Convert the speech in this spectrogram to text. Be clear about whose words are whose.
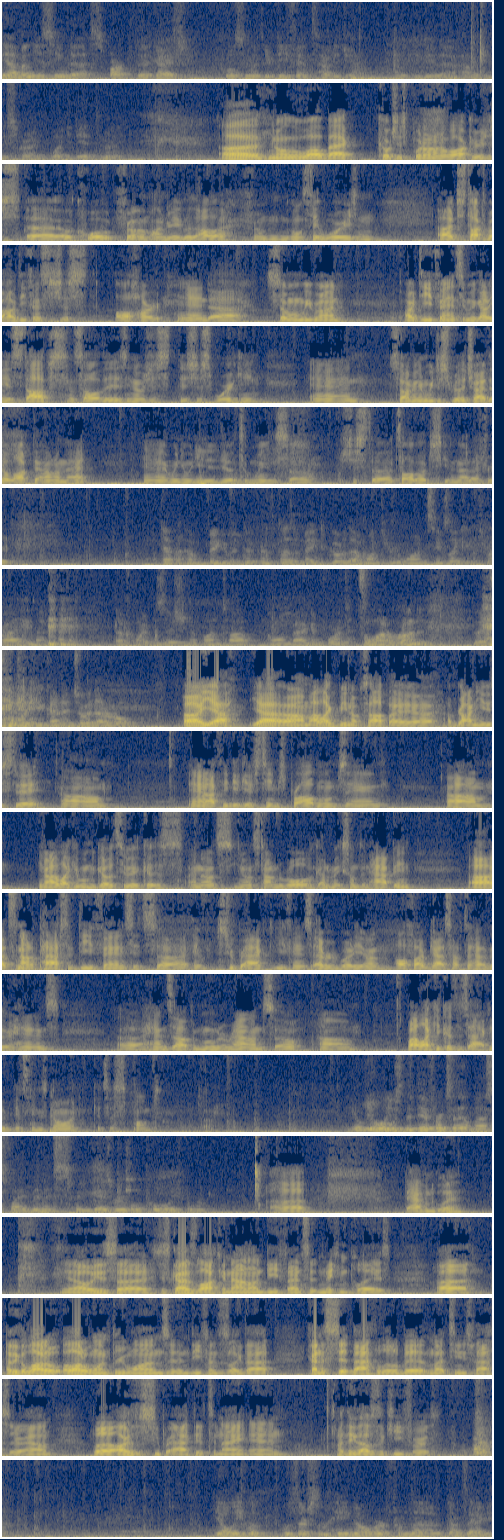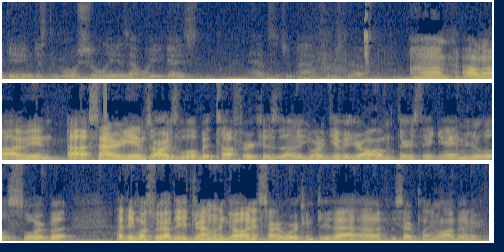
Speaker 1: Davin, you seem to spark the guys mostly with your defense. How did you how did you do that? How would you describe what you did tonight?
Speaker 2: Uh, you know, a little while back, coaches put on a locker just uh, a quote from Andre Iguodala from the Golden State Warriors, and uh, just talked about how defense is just all heart. And uh, so when we run our defense and we got to get stops, that's all it is. You know, just it's just working. And so I mean, we just really tried to lock down on that, and we knew we needed to do it to win. So it's just uh, it's all about just giving that effort.
Speaker 3: Devin, how big of a difference does it make to go to that one three one? Seems like you thrive in that kind of that point position up on top, going back and forth. That's a lot of running, but it seems like you kind of enjoy that role.
Speaker 2: Uh, yeah, yeah. Um, I like being up top. I uh, I've gotten used to it, um, and I think it gives teams problems. And um, you know, I like it when we go to it because I know it's you know it's time to roll. Got to make something happen. Uh, it's not a passive defense. It's uh, a super active defense. Everybody on all five guys have to have their hands uh, hands up and moving around. So, um, but I like it because it's active, it gets things going, gets us pumped. So.
Speaker 4: What was the difference in that last five minutes where you guys were able to pull away from them?
Speaker 5: Uh, Davin Guinn. You know, he's uh, just guys locking down on defense and making plays. Uh, I think a lot of a lot of one three ones and defenses like that kind of sit back a little bit and let teams pass it around. But ours was super active tonight, and I think that was the key for us.
Speaker 1: Yoeli, was there some hangover from the Gonzaga game just emotionally? Is that why you guys had such a bad first half?
Speaker 5: Um, I don't know. I mean, uh, Saturday games are always a little bit tougher because uh, you want to give it your all on the Thursday game. and You're a little sore, but I think once we got the adrenaline going and started working through that, uh, we started playing a lot better.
